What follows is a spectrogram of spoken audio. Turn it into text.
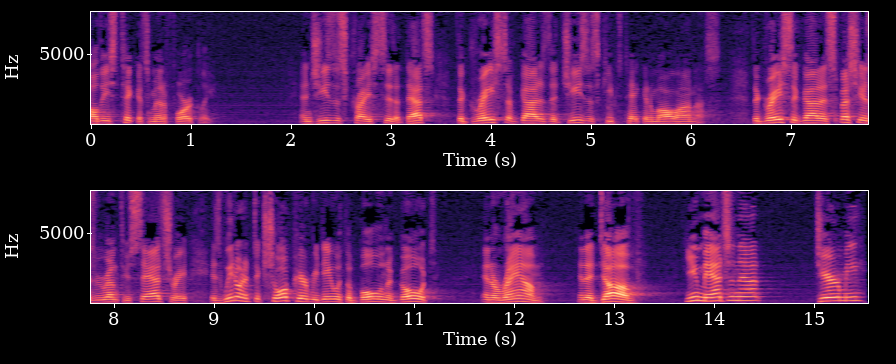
all these tickets metaphorically. And Jesus Christ did it. That's the grace of God is that Jesus keeps taking them all on us. The grace of God, especially as we run through Saturate, is we don't have to show up here every day with a bull and a goat and a ram and a dove. Can you imagine that, Jeremy?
